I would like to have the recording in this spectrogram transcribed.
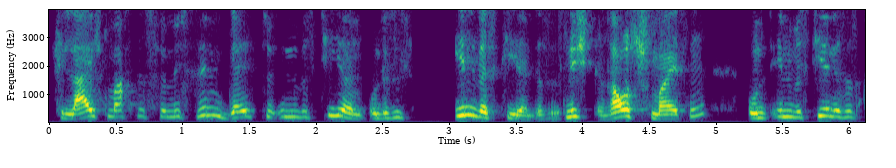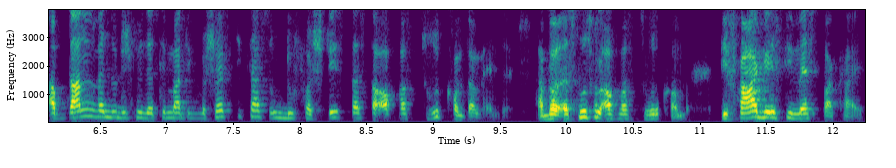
vielleicht macht es für mich Sinn, Geld zu investieren. Und es ist investieren, das ist nicht rausschmeißen. Und investieren ist es ab dann, wenn du dich mit der Thematik beschäftigt hast und du verstehst, dass da auch was zurückkommt am Ende. Aber es muss halt auch was zurückkommen. Die Frage ist die Messbarkeit.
